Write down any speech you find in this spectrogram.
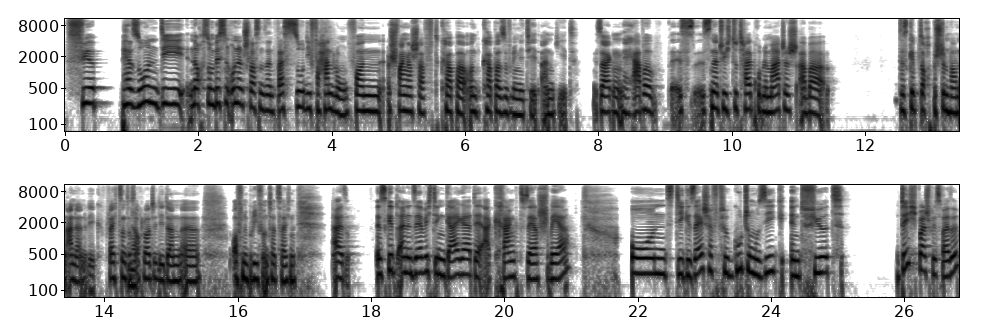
für Personen, die noch so ein bisschen unentschlossen sind, was so die Verhandlung von Schwangerschaft, Körper und Körpersouveränität angeht. Wir sagen, naja, aber es ist natürlich total problematisch, aber das gibt doch bestimmt noch einen anderen Weg. Vielleicht sind das ja. auch Leute, die dann äh, offene Briefe unterzeichnen. Also, es gibt einen sehr wichtigen Geiger, der erkrankt sehr schwer. Und die Gesellschaft für gute Musik entführt dich beispielsweise,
